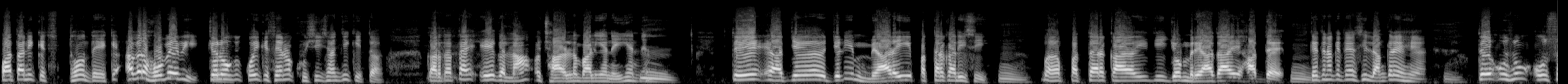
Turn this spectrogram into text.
ਪਤਾ ਨਹੀਂ ਕਿੱਥੋਂ ਦੇਖ ਕੇ ਅਗਰ ਹੋਵੇ ਵੀ ਚਲੋ ਕੋਈ ਕਿਸੇ ਨਾਲ ਖੁਸ਼ੀ ਸਾਂਝੀ ਕੀਤਾ ਕਰਦਾ ਤਾਂ ਇਹ ਗੱਲਾਂ ਉਛਾਲਣ ਵਾਲੀਆਂ ਨਹੀਂ ਹਨ। ਤੇ ਅੱਜ ਜਿਹੜੀ ਮਿਆਰੀ ਪੱਤਰਕਾਰੀ ਸੀ ਪੱਤਰਕਾਰੀ ਦੀ ਜੋ ਮਰਿਆਦਾ ਹੈ ਹੱਦ ਹੈ। ਕਿਤੇ ਨਾ ਕਿਤੇ ਅਸੀਂ ਲੰਘ ਰਹੇ ਹਾਂ। ਹੂੰ। ਤੇ ਉਸ ਨੂੰ ਉਸ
